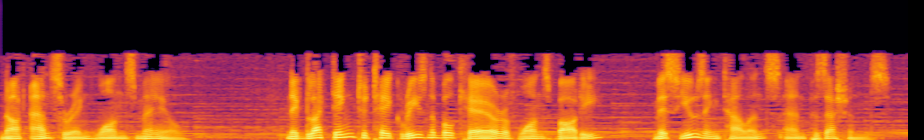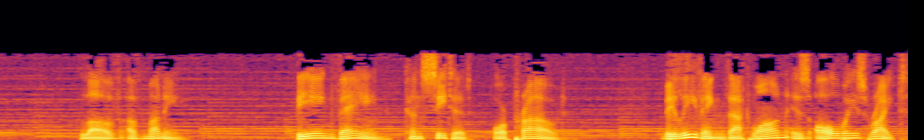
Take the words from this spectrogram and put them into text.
not answering one's mail, neglecting to take reasonable care of one's body, misusing talents and possessions, love of money, being vain, conceited, or proud, believing that one is always right,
